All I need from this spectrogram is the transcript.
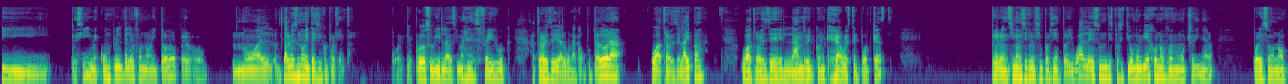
Y pues sí, me cumple el teléfono y todo, pero no al, tal vez 95%, porque puedo subir las imágenes de Facebook a través de alguna computadora o a través del iPad o a través del Android con el que grabo este podcast. Pero en sí no me sirve el 100%. Igual es un dispositivo muy viejo, no fue mucho dinero. Por eso no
